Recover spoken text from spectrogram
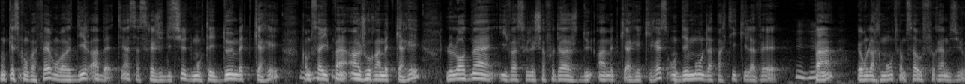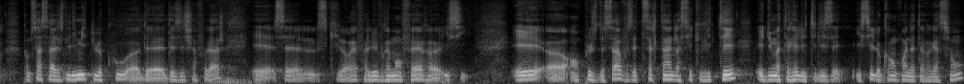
Donc, qu'est-ce qu'on va faire? On va dire, ah ben, tiens, ça serait judicieux de monter 2 mètres carrés. Comme mhm. ça, il peint un jour 1 mètre carré. Le lendemain, il va sur l'échafaudage du 1 mètre carré qui reste. On démonte la partie qu'il avait mhm. peint et on la remonte comme ça au fur et à mesure. Comme ça, ça limite le coût euh, des, échafaudages et c'est ce qu'il aurait fallu vraiment faire euh, ici. Et euh, en plus de ça, vous êtes certain de la sécurité et du matériel utilisé. Ici, le grand point d'interrogation,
